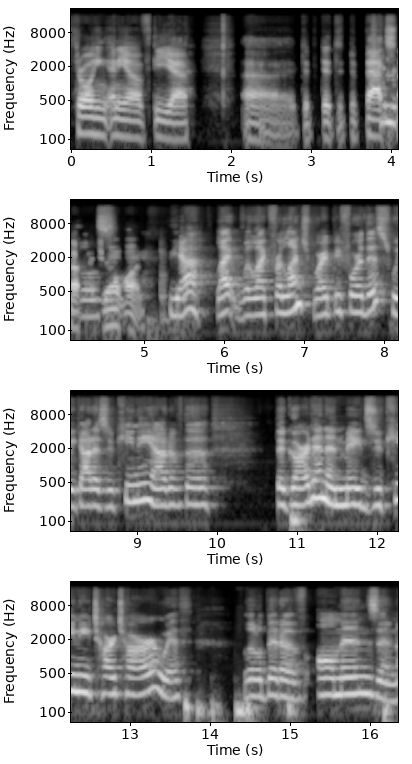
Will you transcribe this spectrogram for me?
throwing any of the uh, uh, the, the, the bad Chemicals. stuff that you don't want. Yeah, like well, like for lunch right before this, we got a zucchini out of the the garden and made zucchini tartare with a little bit of almonds and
